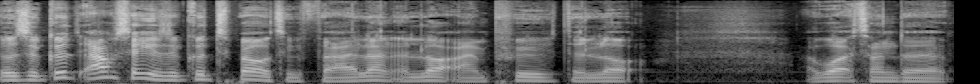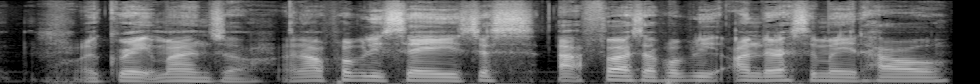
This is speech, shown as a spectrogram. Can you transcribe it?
it was a good I would say it was a good spell to be fair. I learned a lot, I improved a lot. I worked under a great manager. And I'll probably say it's just at first I probably underestimated how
